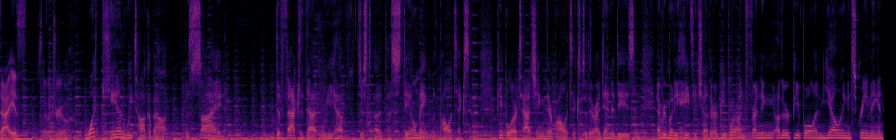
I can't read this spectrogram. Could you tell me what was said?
That is so true. What can we talk about beside the fact that we have just a, a stalemate with politics and people are attaching their politics to their identities and everybody hates each other and people are unfriending other people and yelling and screaming and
